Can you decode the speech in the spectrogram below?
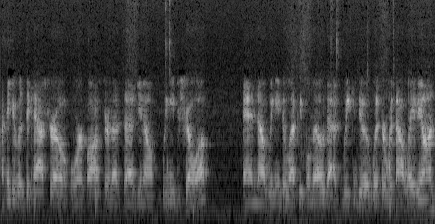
I think it was DeCastro or Foster that said, you know, we need to show up and uh, we need to let people know that we can do it with or without Le'Veon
